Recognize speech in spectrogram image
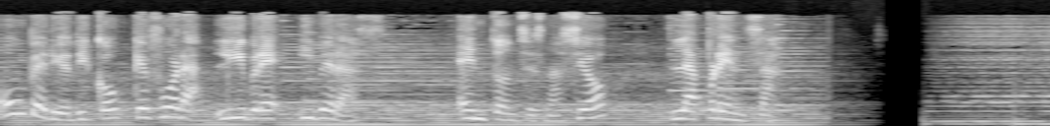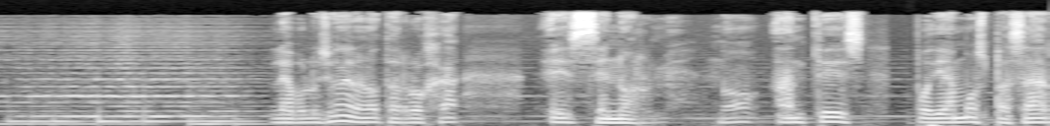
un periódico que fuera libre y veraz. Entonces nació La Prensa. La evolución de la nota roja es enorme, ¿no? Antes podíamos pasar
